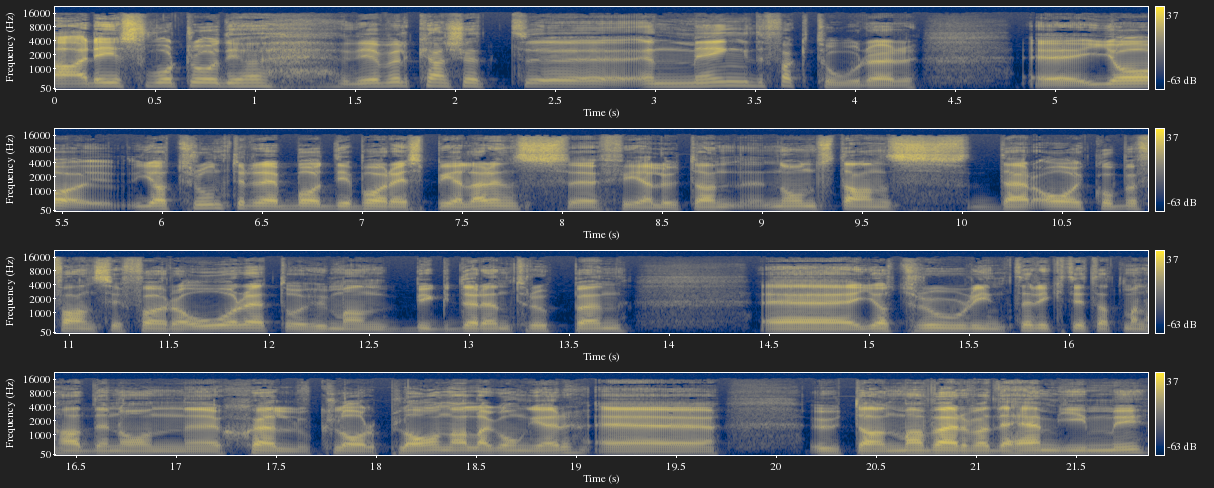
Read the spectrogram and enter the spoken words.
Ja, det är svårt att... det, det är väl kanske ett, eh, en mängd faktorer. Eh, jag, jag tror inte det, bara, det bara är spelarens eh, fel, utan någonstans där AIK befann sig förra året och hur man byggde den truppen. Jag tror inte riktigt att man hade någon självklar plan alla gånger. Utan man värvade hem Jimmy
